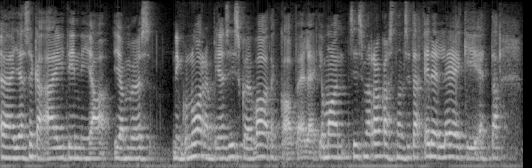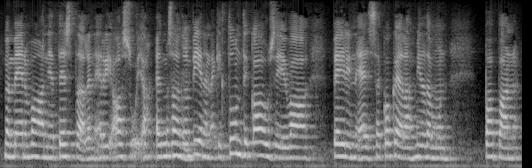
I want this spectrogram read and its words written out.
ää, ja sekä äitin ja, ja myös niin kuin nuorempien siskojen vaatekaapeille. Ja mä, oon, siis mä rakastan sitä edelleenkin, että mä menen vaan ja testailen eri asuja. Että mä saatan mm. pienenäkin tuntikausia vaan peilin edessä kokeilla, miltä mun papan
